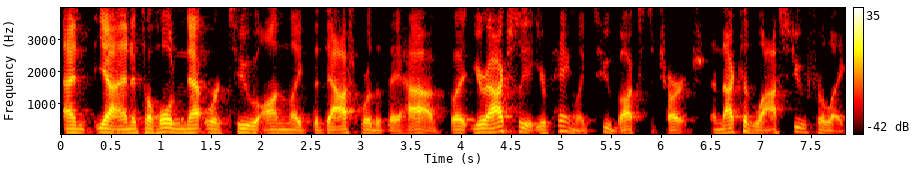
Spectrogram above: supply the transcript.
and yeah, and it's a whole network too on like the dashboard that they have. But you're actually you're paying like two bucks to charge, and that could last you for like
